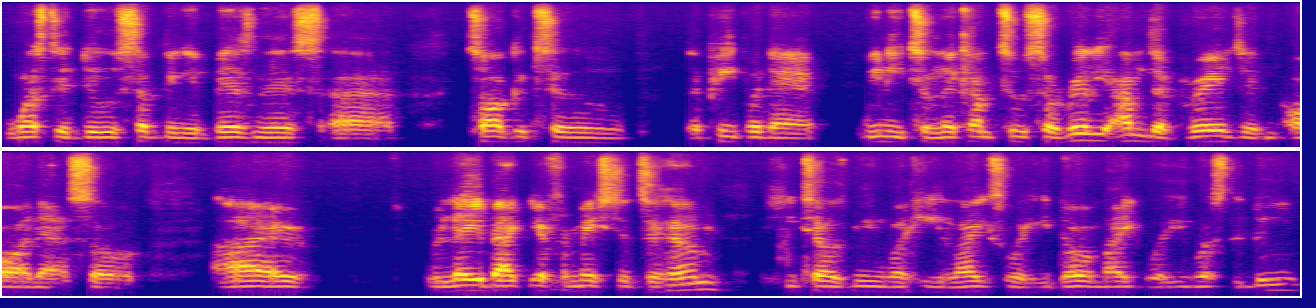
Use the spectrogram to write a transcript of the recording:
wants to do something in business, uh, talking to the people that we need to link up to. So really, I'm the bridge and all that. So I relay back information to him. He tells me what he likes, what he don't like, what he wants to do.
